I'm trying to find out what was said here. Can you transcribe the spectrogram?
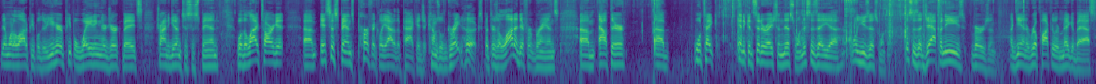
than what a lot of people do. You hear people weighting their jerk baits, trying to get them to suspend. Well, the live target, um, it suspends perfectly out of the package. It comes with great hooks, but there's a lot of different brands um, out there. Uh, we'll take into consideration this one. This is a, uh, we'll use this one. This is a Japanese version. Again, a real popular Megabass.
